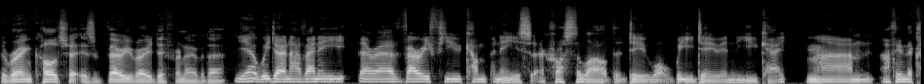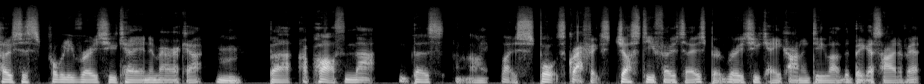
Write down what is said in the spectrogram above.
the rowing culture is very very different over there. Yeah, we don't have any. There are very few companies across the world that do what we do in the UK. Mm. Um, I think the closest is probably Row 2K in America. Mm. But apart from that, there's like, like Sportograf just do photos, but Row 2K kind of do like the bigger side of it.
